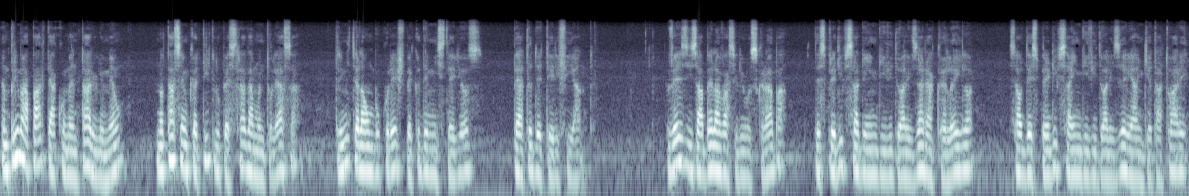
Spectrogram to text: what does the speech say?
În prima parte a comentariului meu, notasem că titlul pe strada Mântuleasa trimite la un București pe cât de misterios, pe atât de terifiant. Vezi Izabela Vasiliu Scraba despre lipsa de individualizare a călăilor sau despre lipsa individualizării anchetatoarei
